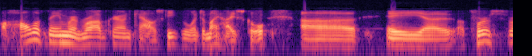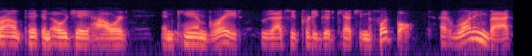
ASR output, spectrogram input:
a Hall of Famer in Rob Gronkowski, who went to my high school, uh, a, uh, a first round pick in O.J. Howard, and Cam Brate, who's actually pretty good catching the football. At running back,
